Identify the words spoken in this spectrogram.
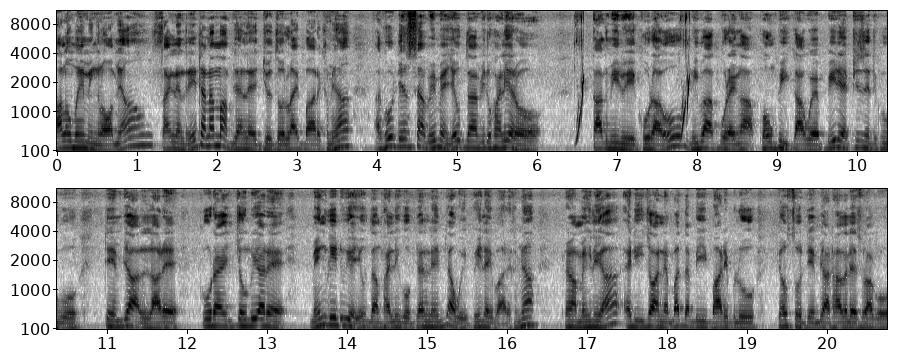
အားလုံးပဲမင်္ဂလာပါဗျာ Silent သတင်းဌာနမှပြန်လည်ကြိုဆိုလိုက်ပါရခင်ဗျာအခုတင်ဆက်ပေးမယ့်ရုပ်သံဗီဒီယိုဖိုင်လေးကတော့သားသမီးတွေခိုးတာကိုမိဘကိုယ်တိုင်ကဖုံးဖိကာကွယ်ပေးတဲ့ဖြစ်စဉ်တစ်ခုကိုတင်ပြလာတဲ့ကိုယ်တိုင်ကြုံတွေ့ရတဲ့မင်းကလေးတို့ရဲ့ရုပ်သံဖိုင်လေးကိုပြန်လည်မျှဝေပေးလိုက်ပါရခင်ဗျာဒါတော့မင်းကလေးကအဲ့ဒီအကြောင်းနဲ့ပတ်သက်ပြီးဘာတွေဘလို့ပြောဆိုတင်ပြထားသလဲဆိုတာကို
